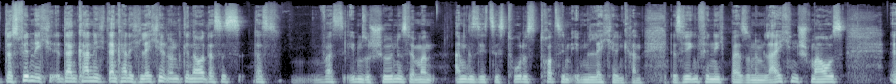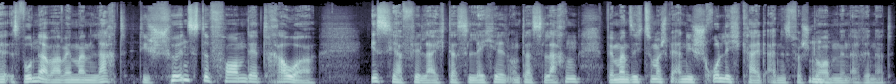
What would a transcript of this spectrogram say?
das finde ich, dann kann ich, dann kann ich lächeln und genau das ist das, was eben so schön ist, wenn man angesichts des Todes trotzdem eben lächeln kann. Deswegen finde ich bei so einem Leichenschmaus äh, ist wunderbar, wenn man lacht. Die schönste Form der Trauer ist ja vielleicht das Lächeln und das Lachen, wenn man sich zum Beispiel an die Schrulligkeit eines Verstorbenen mhm. erinnert.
